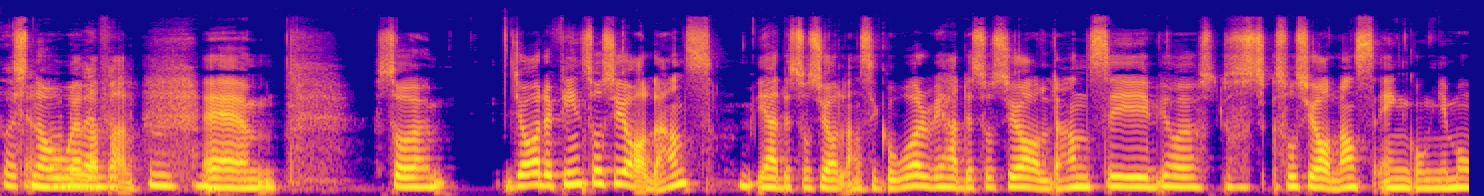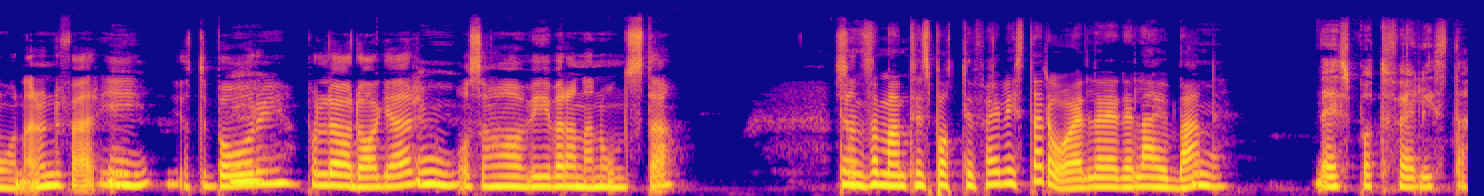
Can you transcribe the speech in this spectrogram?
Ja, Snow i alla fall. Mm. Um, så ja, det finns socialdans. Vi hade socialdans igår, vi hade socialdans, i, vi har socialdans en gång i månaden ungefär mm. i Göteborg mm. på lördagar. Mm. Och så har vi varannan onsdag. Den som man till Spotify-lista då, eller är det liveband? Mm. Det är Spotify-lista.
